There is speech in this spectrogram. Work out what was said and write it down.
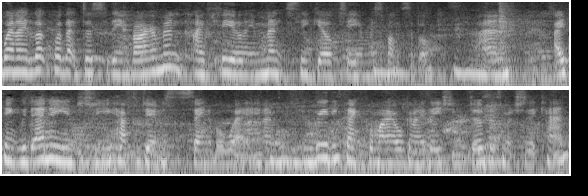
when I look what that does to the environment, I feel immensely guilty and responsible. Mm-hmm. And I think with any industry, you have to do it in a sustainable way. And I'm really thankful my organisation does as much as it can.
